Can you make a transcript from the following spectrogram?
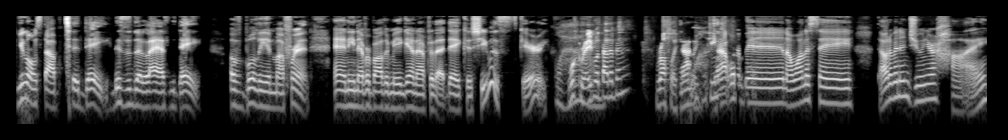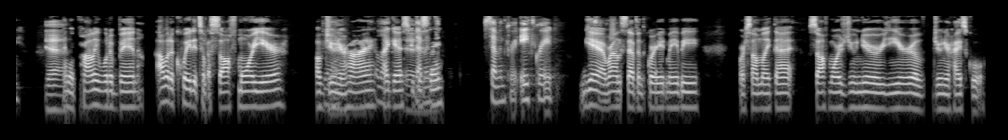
you gonna stop today? This is the last day of bullying my friend." And he never bothered me again after that day because she was scary. Wow. what grade would that have been? Roughly. That, Like that would have been, I want to say, that would have been in junior high. yeah. and it probably would have been I would equate it to a sophomore year of Yeah. junior high, So I like guess you could say. Seventh grade, eighth grade. Yeah, around seventh grade maybe, or something like that. Sophomore, junior year of junior high school.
